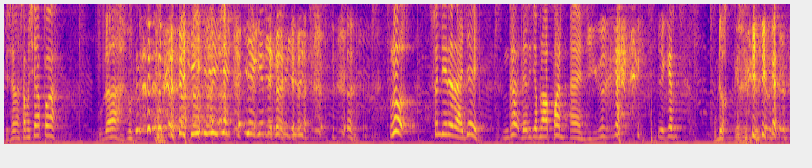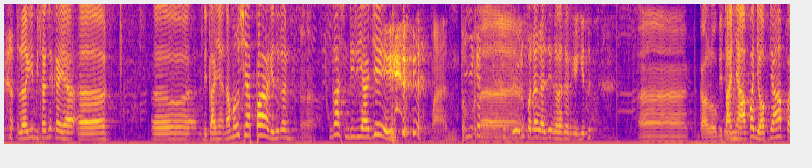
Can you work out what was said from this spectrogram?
Misalnya sama siapa? udah Iya iya iya gitu gitu gitu. Lu sendirian aja ya? Enggak dari jam 8 anjing. Gue ya kan? Udah ada lagi misalnya kayak eh eh, ditanya nama lu siapa? gitu kan. Enggak sendiri aja. Mantep iya kan? bener. lu pernah gak sih ngerasain kayak gitu? Eh, kalau ditanya apa jawabnya apa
